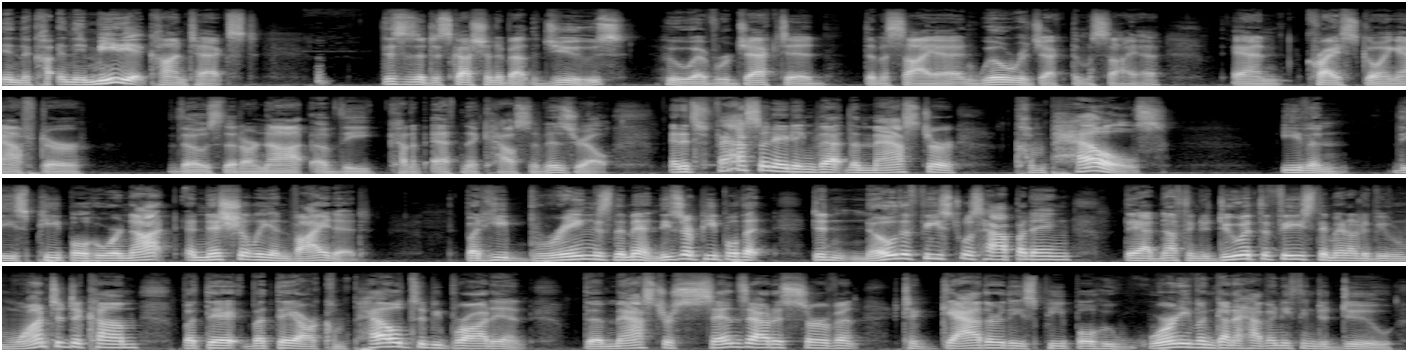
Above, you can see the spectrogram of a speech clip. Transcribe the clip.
in the in the immediate context, this is a discussion about the Jews who have rejected the Messiah and will reject the Messiah, and Christ going after those that are not of the kind of ethnic house of Israel. And it's fascinating that the master compels even these people who were not initially invited, but he brings them in. These are people that didn't know the feast was happening. They had nothing to do with the feast. They may not have even wanted to come, but they but they are compelled to be brought in. The master sends out his servant to gather these people who weren't even going to have anything to do,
